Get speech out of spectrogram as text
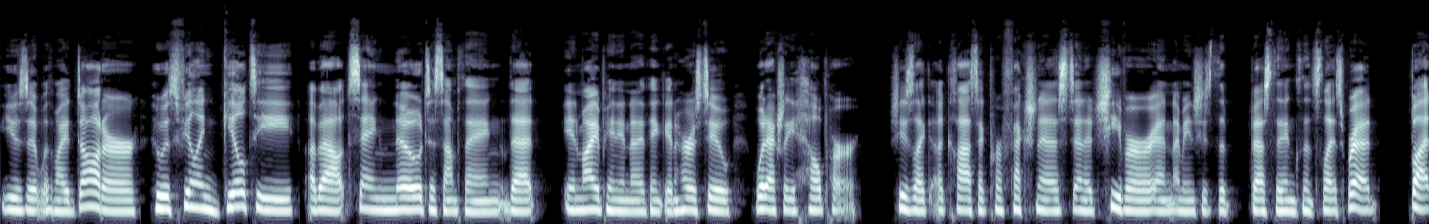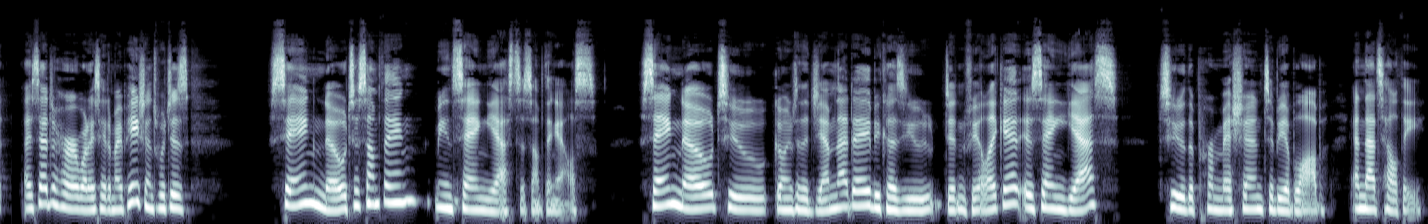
used it with my daughter who is feeling guilty about saying no to something that, in my opinion, and I think in hers too, would actually help her. She's like a classic perfectionist and achiever. And I mean, she's the best thing since sliced bread. But I said to her what I say to my patients, which is saying no to something means saying yes to something else. Saying no to going to the gym that day because you didn't feel like it is saying yes to the permission to be a blob. And that's healthy.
